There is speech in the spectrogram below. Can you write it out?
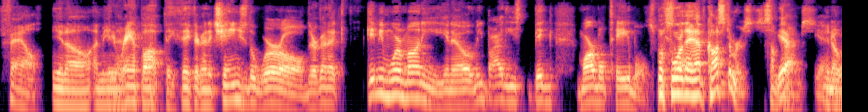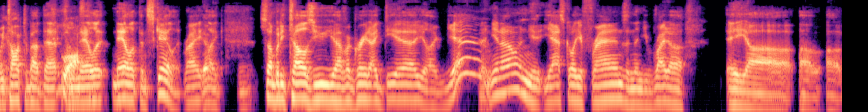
fail you know? I mean they ramp up. They think they're going to change the world. They're going to give me more money you know let me buy these big marble tables before they have customers sometimes yeah, yeah, you know anyway. we talked about that nail it nail it then scale it right yep. like mm-hmm. somebody tells you you have a great idea you're like yeah and you know and you, you ask all your friends and then you write a a uh, a, a,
